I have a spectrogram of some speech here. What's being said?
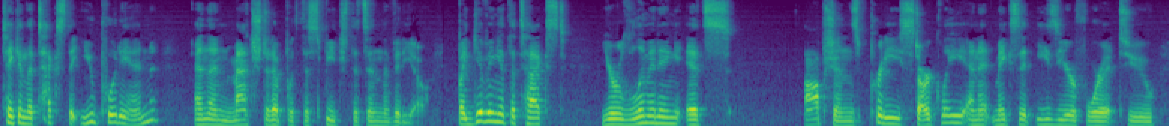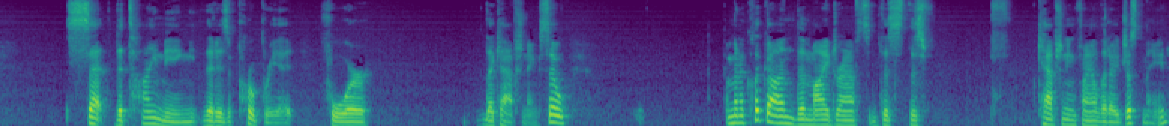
taken the text that you put in and then matched it up with the speech that's in the video. By giving it the text, you're limiting its options pretty starkly, and it makes it easier for it to set the timing that is appropriate for the captioning. So I'm going to click on the My Drafts, this, this captioning file that I just made.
